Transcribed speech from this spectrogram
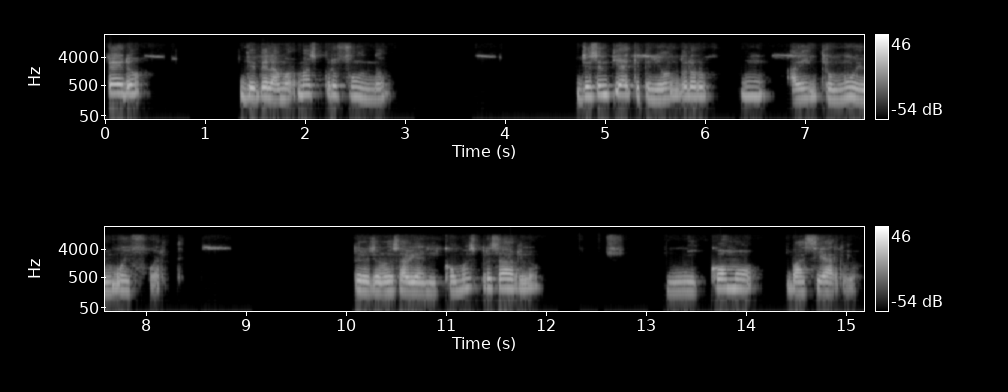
Pero desde el amor más profundo, yo sentía que tenía un dolor adentro muy, muy fuerte. Pero yo no sabía ni cómo expresarlo, ni cómo vaciarlo.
